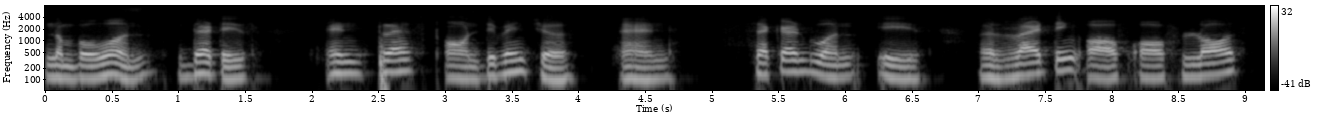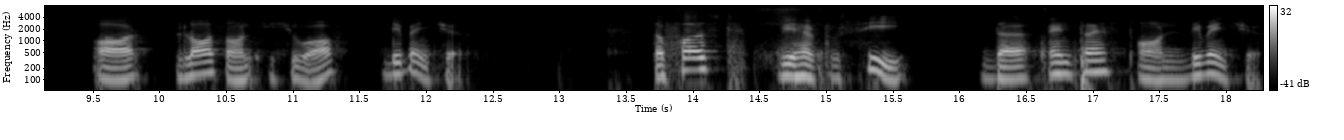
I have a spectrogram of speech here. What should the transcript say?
Number 1 that is interest on debenture and second one is writing off of loss or loss on issue of debenture. The first we have to see the interest on debenture.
